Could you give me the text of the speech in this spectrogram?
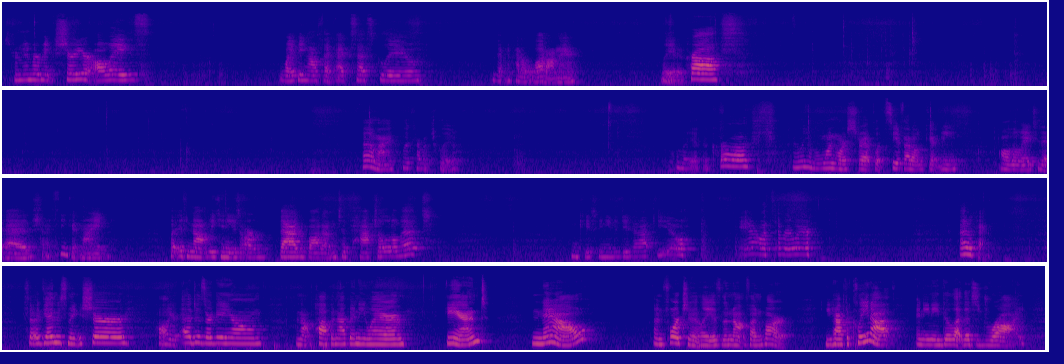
just remember, make sure you're always wiping off that excess glue. That one had a lot on there. Lay it across. Oh my, look how much glue. Lay it across. I only have one more strip. Let's see if that'll get me all the way to the edge. I think it might. But if not, we can use our bag bottom to patch a little bit. In case you need to do that. Ew. Ew, it's everywhere. Okay. So again, just make sure all your edges are down. They're not popping up anywhere. And now, unfortunately, is the not fun part. You have to clean up and you need to let this dry.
